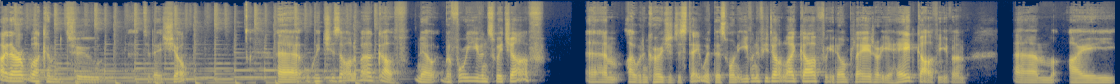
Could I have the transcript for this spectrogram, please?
Hi there, welcome to today's show, uh, which is all about golf. Now, before you even switch off, um, I would encourage you to stay with this one, even if you don't like golf or you don't play it or you hate golf. Even um, I,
